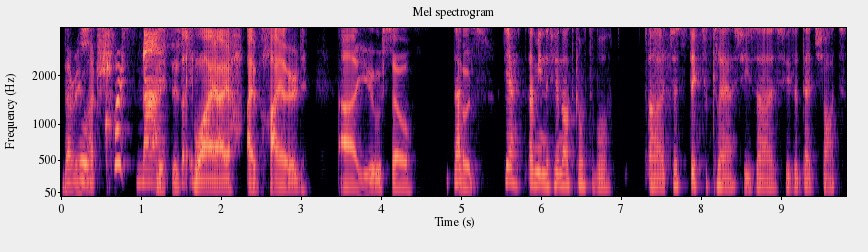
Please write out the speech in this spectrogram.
very Well, much. of course not. This is why I I've hired uh, you. So That's would- yeah. I mean, if you're not comfortable, uh, just stick to Claire. She's uh she's a dead shot.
